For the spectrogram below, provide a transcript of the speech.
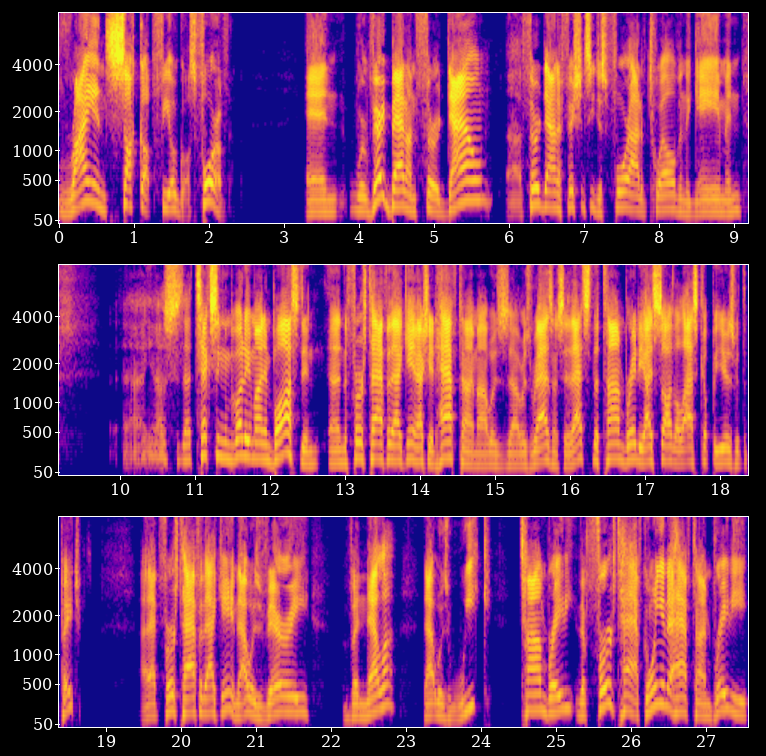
Ryan Succop field goals, four of them, and we're very bad on third down. Uh, third down efficiency, just four out of 12 in the game. And, uh, you know, was, uh, texting a buddy of mine in Boston uh, in the first half of that game. Actually, at halftime, I was I was razzing. I said, that's the Tom Brady I saw the last couple years with the Patriots. Uh, that first half of that game, that was very vanilla. That was weak. Tom Brady, the first half, going into halftime, Brady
